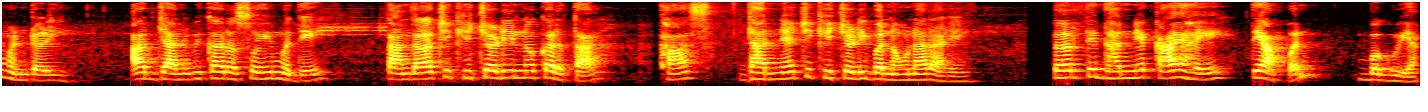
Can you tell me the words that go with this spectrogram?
मंडळी. आज जान्हविका रसोईमध्ये तांदळाची खिचडी न करता खास धान्याची खिचडी बनवणार आहे. तर ते धान्य काय आहे ते आपण बघूया.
